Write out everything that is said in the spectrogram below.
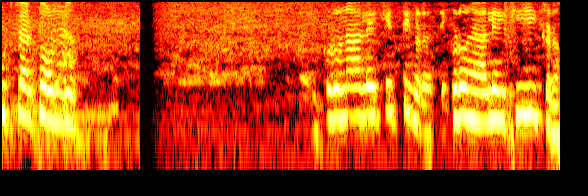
उठ चल तोंडू. इकडून आले की तिकडं तिकडून आले की इकडं.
